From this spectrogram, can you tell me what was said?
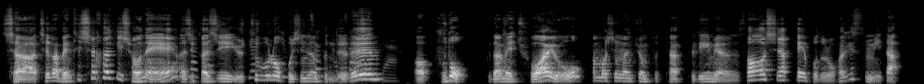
자, 제가 멘트 시작하기 전에 아직까지 유튜브로 보시는 분들은 어, 구독, 그 다음에 좋아요 한 번씩만 좀 부탁드리면서 시작해 보도록 하겠습니다.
